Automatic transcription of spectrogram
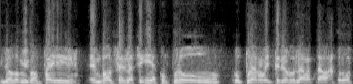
yo con mi compa ahí en boxer, las chiquillas con puro, con pura ropa interior de la parte de abajo, ¿no?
